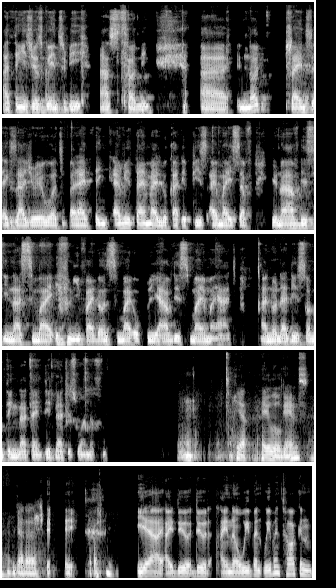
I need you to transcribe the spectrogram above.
I think it's just going to be astounding. Uh, not trying to exaggerate what, but I think every time I look at a piece, I myself, you know, have this inner smile. Even if I don't smile openly, I have this smile in my heart. I know that is something that I did that is wonderful. Yeah. Hey, LiLGainzz. We got a. Hey. Yeah, I do, dude. I know we've been we've been talking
